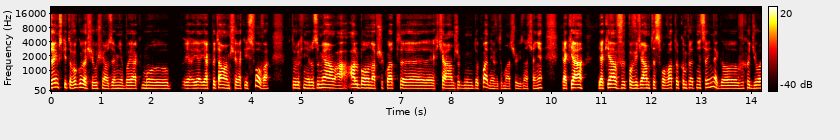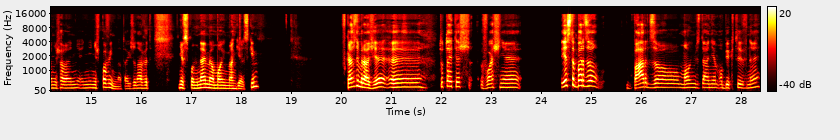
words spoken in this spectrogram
Jameski to w ogóle się uśmiał ze mnie, bo jak mu, jak pytałam się o jakieś słowa, których nie rozumiałam, a albo na przykład e, chciałam, żeby mi dokładnie wytłumaczył ich znaczenie, jak ja, jak ja wypowiedziałam te słowa, to kompletnie co innego wychodziło niż, ni- niż powinno, także nawet nie wspominajmy o moim angielskim. W każdym razie e, tutaj też właśnie jest to bardzo, bardzo moim zdaniem obiektywny,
